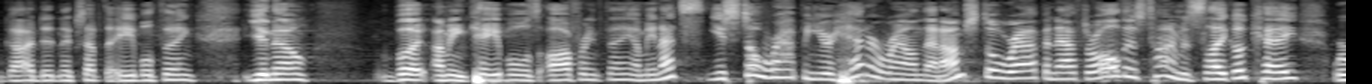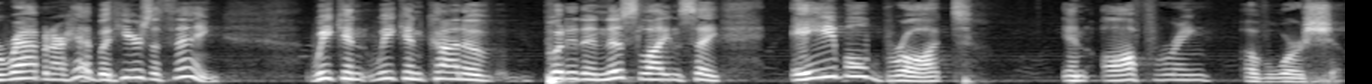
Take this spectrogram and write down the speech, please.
God didn't accept the Abel thing? You know? But I mean, Cable's offering thing. I mean, that's you're still wrapping your head around that. I'm still wrapping after all this time. It's like, okay, we're wrapping our head. But here's the thing: we can we can kind of put it in this light and say, Abel brought an offering of worship.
